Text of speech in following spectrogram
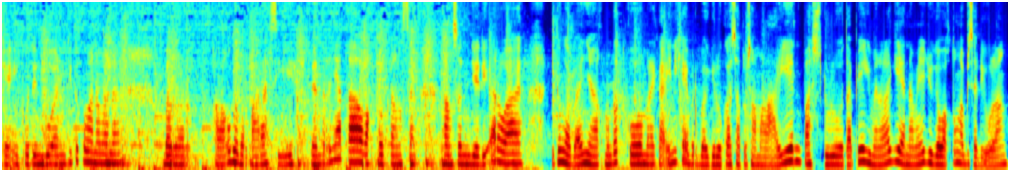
kayak ngikutin Bu An gitu ke mana-mana. Baru kalau aku baper parah sih dan ternyata waktu Kang Sun, Kang Sun jadi arwah itu nggak banyak menurutku mereka ini kayak berbagi luka satu sama lain pas dulu tapi ya gimana lagi ya namanya juga waktu nggak bisa diulang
